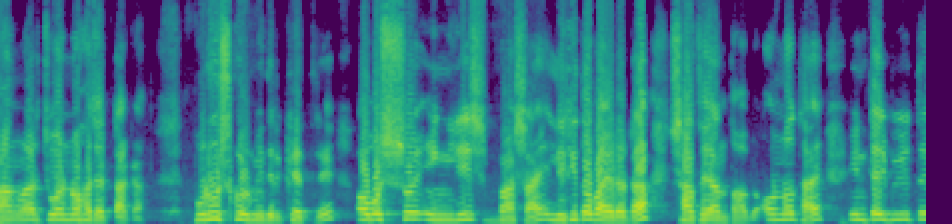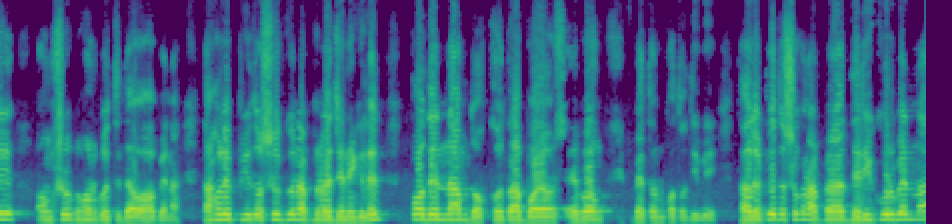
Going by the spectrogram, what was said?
বাংলার চুয়ান্ন হাজার টাকা। পুরুষ কর্মীদের ক্ষেত্রে অবশ্যই ইংলিশ ভাষায় লিখিত বায়োডাটা সাথে আনতে হবে। অন্যথায় ইন্টারভিউতে অংশগ্রহণ করতে দেওয়া হবে না। তাহলে প্রিয় দর্শকগণ, আপনারা জেনে গেলেন পদের নাম, দক্ষতা, বয়স এবং বেতন কত দিবে। তাহলে প্রিয় দর্শকগণ, আপনারা দেরি করবেন না,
